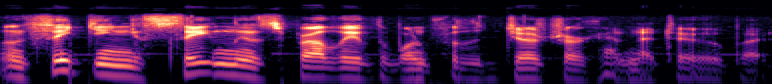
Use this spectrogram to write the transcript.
I'm thinking Satan is probably the one for the Judge Arcana too, but...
